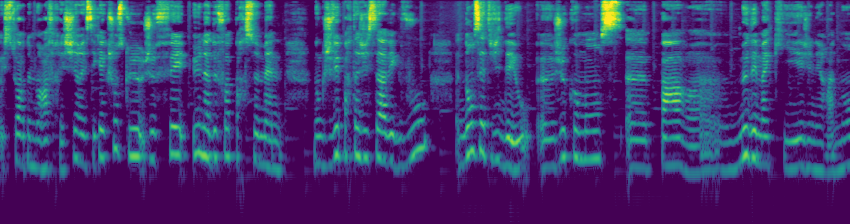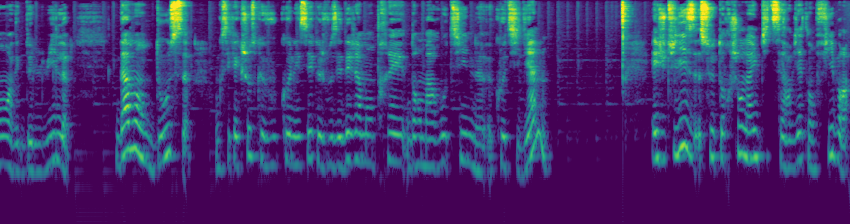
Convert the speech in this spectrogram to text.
histoire de me rafraîchir et c'est quelque chose que je fais une à deux fois par semaine donc je vais partager ça avec vous dans cette vidéo euh, je commence euh, par me démaquiller généralement avec de l'huile d'amande douce. Donc c'est quelque chose que vous connaissez, que je vous ai déjà montré dans ma routine quotidienne. Et j'utilise ce torchon là, une petite serviette en fibre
